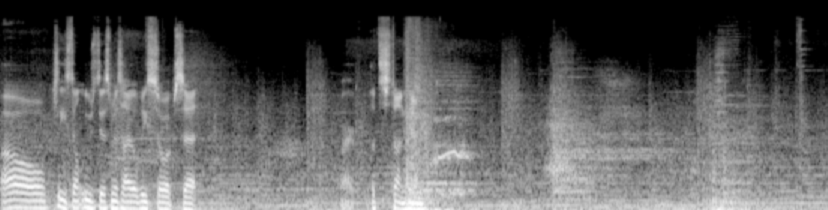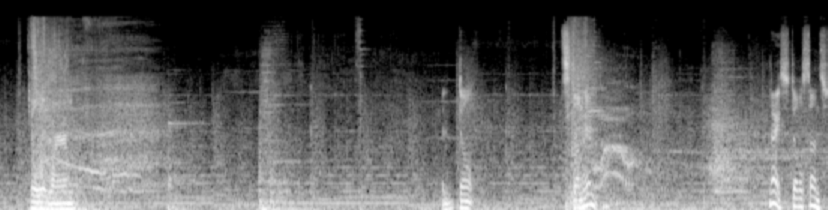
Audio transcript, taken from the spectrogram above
Oh, please don't lose Dismas. I will be so upset. Alright, let's stun him. Nice, double stuns.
